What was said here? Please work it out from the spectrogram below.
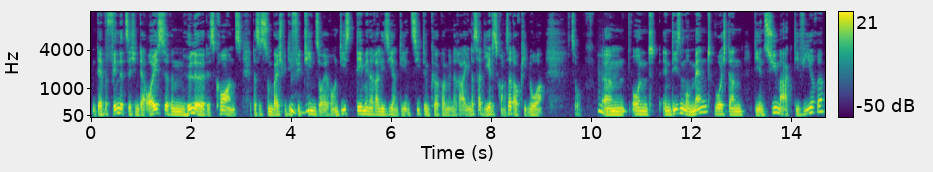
Und der befindet sich in der äußeren Hülle des Korns. Das ist zum Beispiel die mhm. Phytinsäure und die ist demineralisierend, die entzieht dem Körper Mineralien. Das hat jedes Korn, das hat auch Quinoa. So. Mhm. Ähm, und in diesem Moment, wo ich dann die Enzyme aktiviere,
